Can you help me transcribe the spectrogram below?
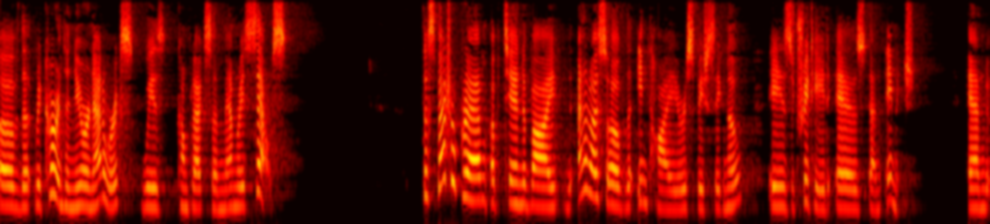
of the recurrent neural networks with complex uh, memory cells. The spectrogram obtained by the analysis of the entire speech signal is treated as an image, and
